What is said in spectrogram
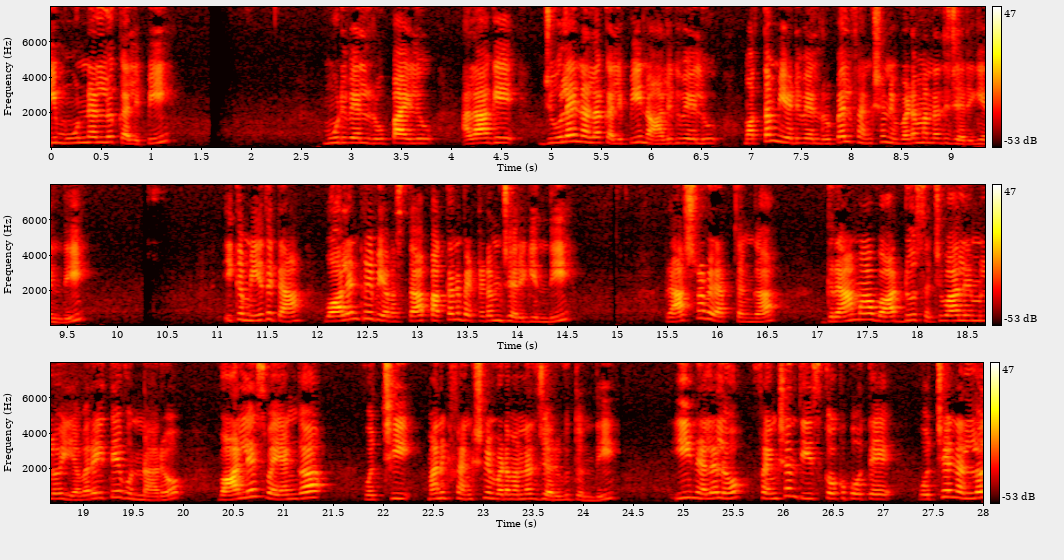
ఈ మూడు నెలలు కలిపి మూడు వేల రూపాయలు అలాగే జూలై నెల కలిపి నాలుగు వేలు మొత్తం ఏడు వేల రూపాయలు ఫెన్షన్ ఇవ్వడం అన్నది జరిగింది. ఇక మీదట వాలంటరీ వ్యవస్థ పక్కన పెట్టడం జరిగింది. రాష్ట్ర వ్యాప్తంగా గ్రామ వార్డు సచివాలయంలో ఎవరైతే ఉన్నారో వాళ్ళే స్వయంగా వచ్చి మనకి ఫంక్షన్ ఇవ్వడం అన్నది జరుగుతుంది. ఈ నెలలో ఫెన్షన్ తీసుకోకపోతే వచ్చే నెలలో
